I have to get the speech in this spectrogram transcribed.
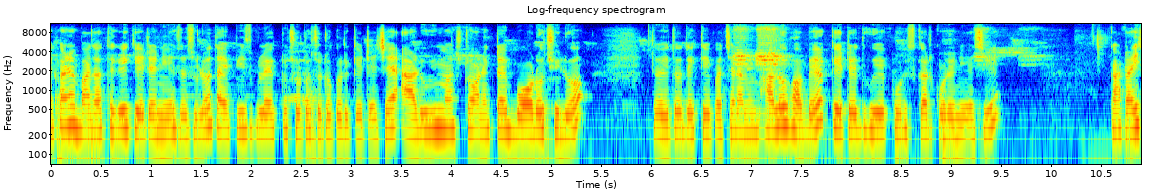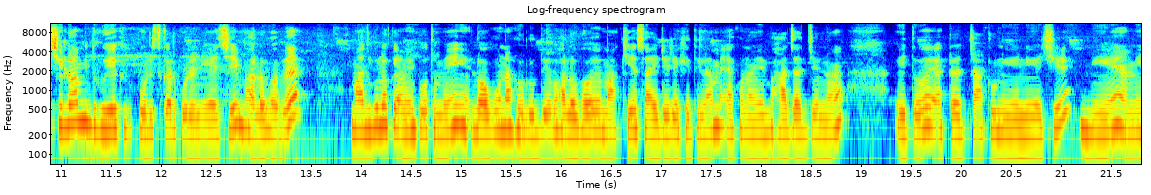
এখানে বাজার থেকেই কেটে নিয়ে এসেছিল, তাই পিসগুলো একটু ছোট ছোট করে কেটেছে। আর রুই মাছটা অনেকটাই বড় ছিল, তো এই তো দেখতেই পাচ্ছেন, আমি ভালোভাবে কেটে ধুয়ে পরিষ্কার করে নিয়েছি। কাটাই ছিল, আমি ধুয়ে পরিষ্কার করে নিয়েছি ভালোভাবে। মাছগুলোকে আমি প্রথমেই লবণ আর হলুদ দিয়ে ভালোভাবে মাখিয়ে সাইডে রেখে দিলাম। এখন আমি ভাজার জন্য এই তো একটা চাটু নিয়ে নিয়েছি। নিয়ে আমি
